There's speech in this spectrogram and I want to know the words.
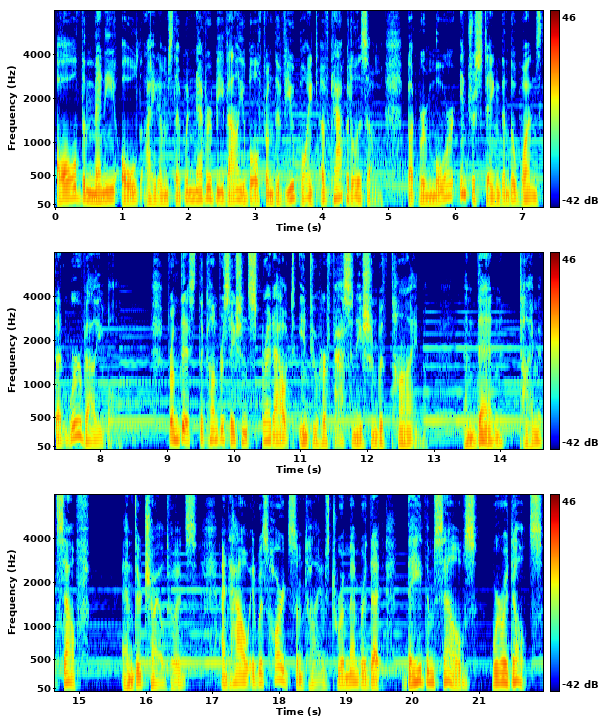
all the many old items that would never be valuable from the viewpoint of capitalism, but were more interesting than the ones that were valuable. From this, the conversation spread out into her fascination with time, and then time itself and their childhoods, and how it was hard sometimes to remember that they themselves were adults,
